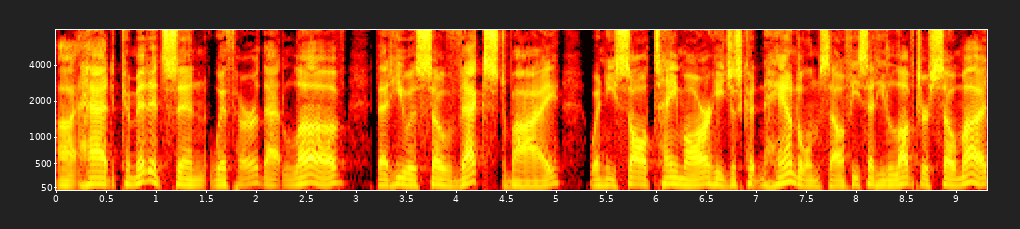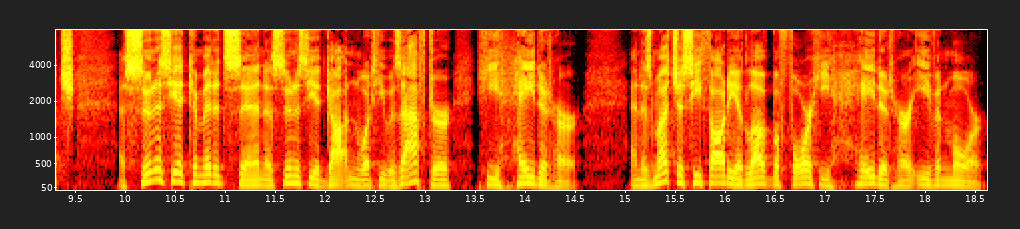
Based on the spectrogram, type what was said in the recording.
uh, had committed sin with her, that love that he was so vexed by when he saw Tamar, he just couldn't handle himself. He said he loved her so much. As soon as he had committed sin, as soon as he had gotten what he was after, he hated her. And as much as he thought he had loved before, he hated her even more.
